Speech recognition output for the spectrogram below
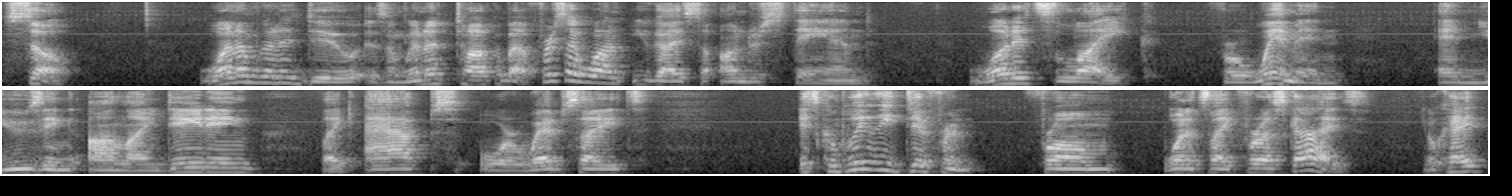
So, what I'm going to do is I'm going to talk about, first I want you guys to understand what it's like for women and using online dating, like apps or websites. It's completely different from what it's like for us guys, okay?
